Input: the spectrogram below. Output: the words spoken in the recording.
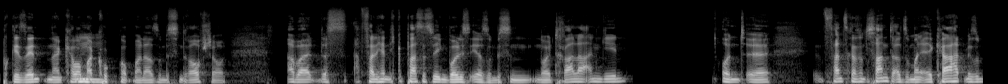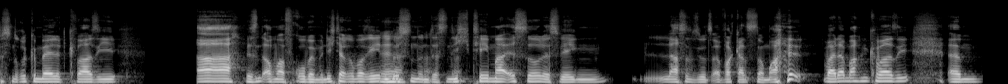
präsent und dann kann man mal Mhm. gucken, ob man da so ein bisschen drauf schaut. Aber das fand ich halt nicht gepasst, deswegen wollte ich es eher so ein bisschen neutraler angehen. Und äh, fand es ganz interessant. Also mein LK hat mir so ein bisschen rückgemeldet, quasi, ah, wir sind auch mal froh, wenn wir nicht darüber reden Ja, müssen und ja, das nicht Thema ist so. Deswegen lassen sie uns einfach ganz normal weitermachen quasi. Ähm,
